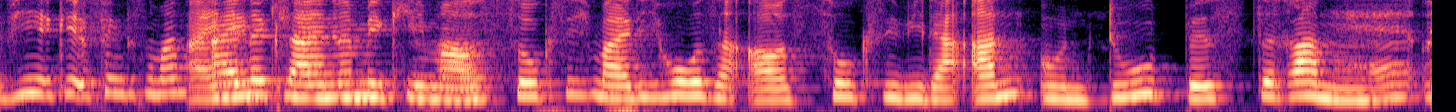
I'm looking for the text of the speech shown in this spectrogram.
wie fängt es nochmal an? Eine Eine, kleine, kleine Mickey Maus zog sich mal die Hose aus, zog sie wieder an und du bist dran. Hä? Und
